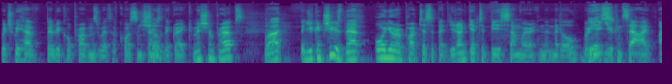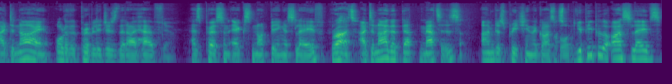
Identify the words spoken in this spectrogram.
which we have biblical problems with, of course, in terms Sure. of the Great Commission, perhaps. Right. But you can choose that, or you're a participant. You don't get to be somewhere in the middle where Yes. you, you can say, I, I deny all of the privileges that I have Yeah. as person X not being a slave. Right. I deny that that matters. I'm just preaching the gospel. You people who are slaves,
